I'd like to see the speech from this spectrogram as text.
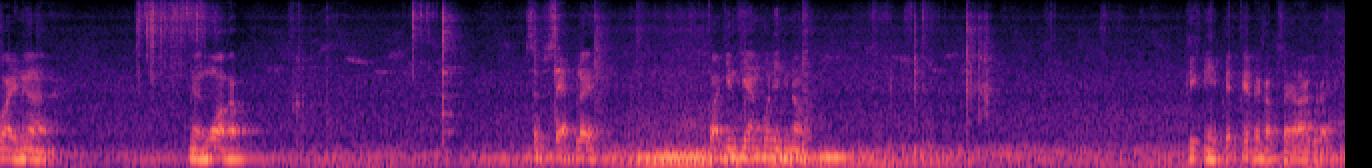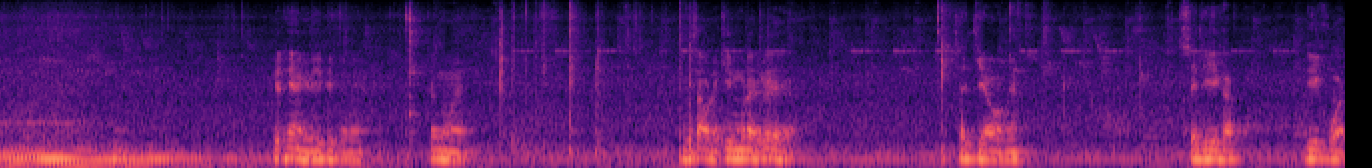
ก้อยเนื้อเนื้องัวครับแซ่บๆเลยก่อนกินเที่ยงพอดีพี่น้องพริกนี่เผ็ดๆเลยครับ ใส่ลายกูได้ ดแห้งดีพริกตรงนี้จังหน่อยมื้อเศร้าได้กินมื้อได้เลยอะใส่เจียวเนี่ยใส่ดีครับ ดีขวด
